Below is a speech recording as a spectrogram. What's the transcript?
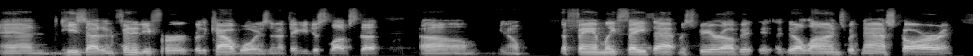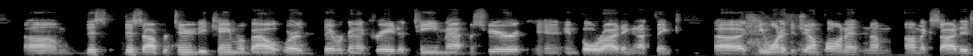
and he's had an affinity for for the Cowboys, and I think he just loves the, um, you know, the family faith atmosphere of it. It, it aligns with NASCAR, and um, this this opportunity came about where they were going to create a team atmosphere in, in, bull riding, and I think uh, he wanted to jump on it, and I'm I'm excited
